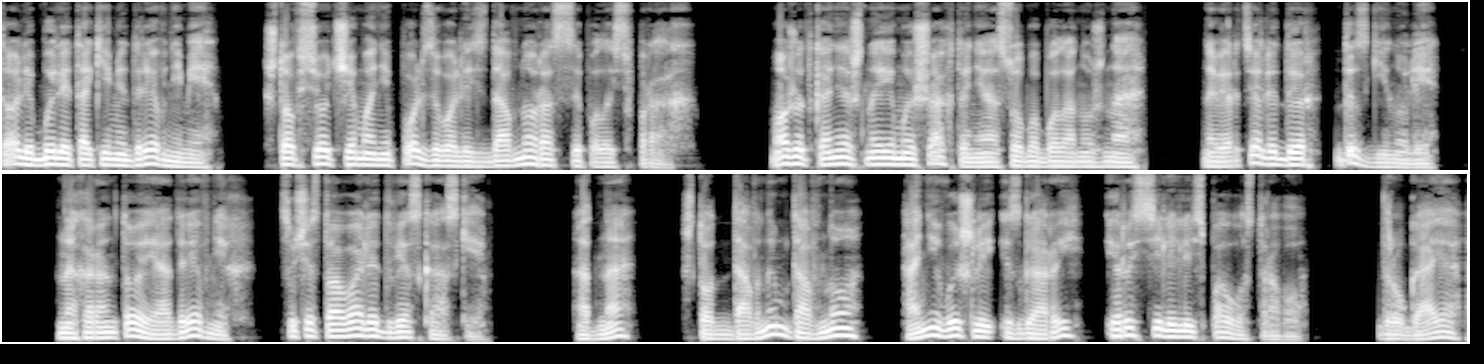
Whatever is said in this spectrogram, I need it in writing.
то ли были такими древними, что все, чем они пользовались, давно рассыпалось в прах. Может, конечно, им и шахта не особо была нужна. Навертели дыр, да сгинули. На Харантое о древних существовали две сказки. Одна, что давным-давно они вышли из горы и расселились по острову. Другая,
